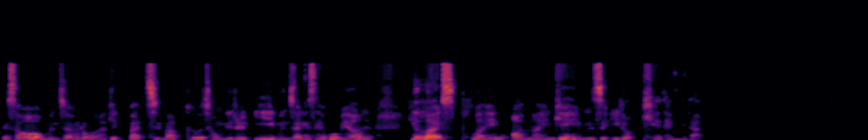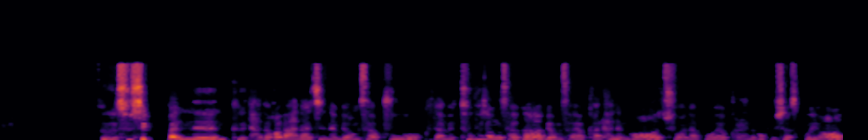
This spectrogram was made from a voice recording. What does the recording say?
그래서 문장으로 하기 마치 막 그 정리를 이 문장에서 해보면 he likes playing online games 이렇게 됩니다. 그 수식받는 그 단어가 많아지는 명사구, 그 다음에 투부정사가 명사 역할 하는 거, 주어나 보어 역할 하는 거 보셨고요.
